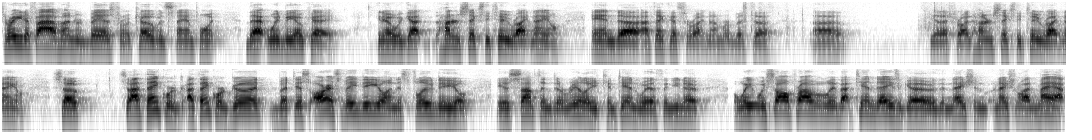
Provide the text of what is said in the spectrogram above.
three to 500 beds from a COVID standpoint, that would be okay. You know, we've got 162 right now, and uh, I think that's the right number, but uh, uh, yeah, that's right, 162 right now. So, so I think we're I think we're good, but this RSV deal and this flu deal is something to really contend with. And you know, we we saw probably about 10 days ago the nation nationwide map,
